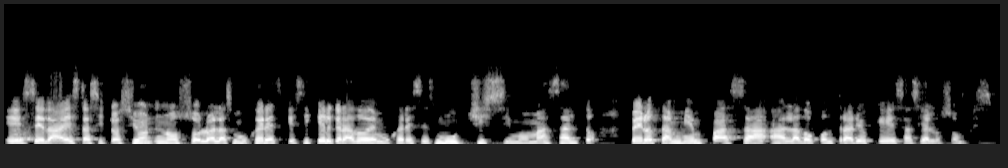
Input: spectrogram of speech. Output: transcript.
Eh, se da esta situación, no solo a las mujeres, que sí que el grado de mujeres es muchísimo más alto, pero también pasa al lado contrario, que es hacia los hombres.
